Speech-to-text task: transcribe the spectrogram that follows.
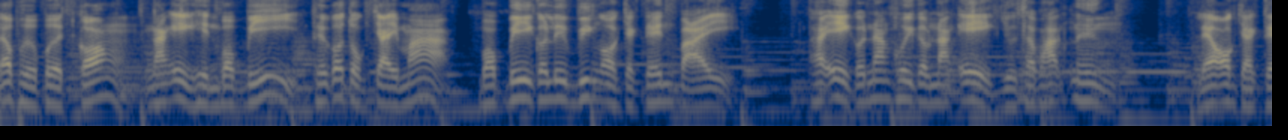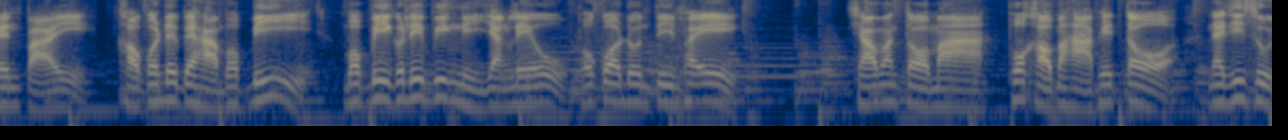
ล้วเผลอเปิดกล้อง นางเอกเห็นบ๊อบบี้ เธอก็ตกใจมาก บ๊อบบี้ก็รีบวิ่งออกจากเต็นท์ไป พระเอกก็นั่งคุยกับนางเอกอยู่สักพักหนึ่งแล้วออกจากเต็นท์ไป เขาก็เดินไปหาบ๊อบบี้ บ๊อบบี้ก็รีบวิ่งหนีอย่างเร็ว เพราะกลัวโดนตีนพระเอก เช้าวันต่อมา พวกเขามาหาเพชรต่อ ในที่สุด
